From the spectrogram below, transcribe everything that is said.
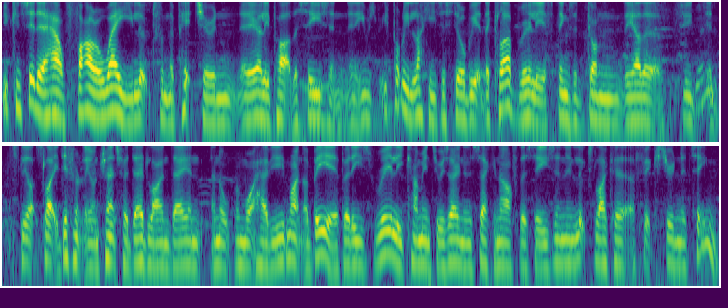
you consider how far away he looked from the picture in the early part of the season, and he was he's probably lucky to still be at the club. Really, if things had gone the other few, slightly differently on transfer deadline day and, and, and, what have you, he might not be here. But he's really come into his own in the second half of the season, and looks like a, a fixture in the team.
